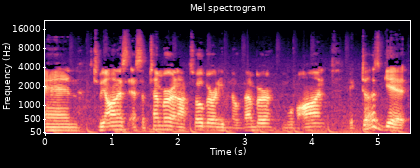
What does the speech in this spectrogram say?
And to be honest, as September and October and even November move on, it does get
